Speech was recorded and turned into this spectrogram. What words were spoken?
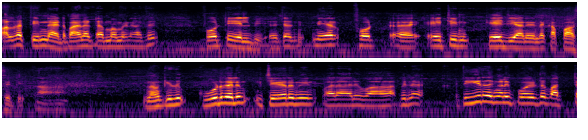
വളരെ തിന്നായിട്ട് പതിനെട്ട് എം എമ്മിനകത്ത് ഫോർട്ടി എൽ ബി വെച്ചാൽ near for eighteen K G ആണ് ഇതിന്റെ കപ്പാസിറ്റി. നമുക്കിത് കൂടുതലും ഈ ചേറുമീൻ വരാൽ വാഹ പിന്നെ തീരങ്ങളിൽ പോയിട്ട് പറ്റ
